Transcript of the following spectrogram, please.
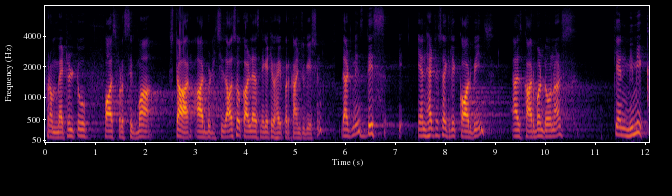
from metal to phosphorus sigma star orbitals is also called as negative hyperconjugation. That means this N heterocyclic carbenes as carbon donors can mimic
